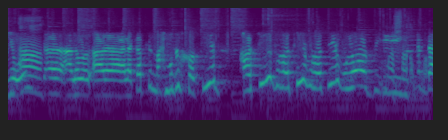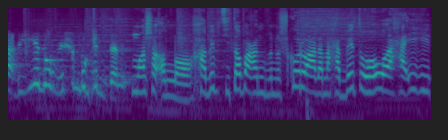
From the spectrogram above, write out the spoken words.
يقول آه. آه. على على كابتن محمود الخطيب هطيب هطيب هطيب ويقعد. يبدع بإيده وبيحبه جدا ما شاء الله حبيبتي طبعا بنشكره على محبته وهو حقيقي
